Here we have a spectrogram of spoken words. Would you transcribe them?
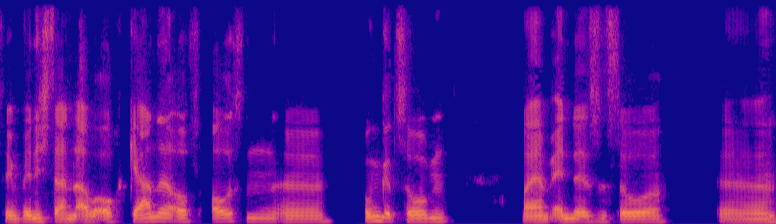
Deswegen bin ich dann aber auch gerne auf Außen äh, umgezogen, weil am Ende ist es so, äh,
